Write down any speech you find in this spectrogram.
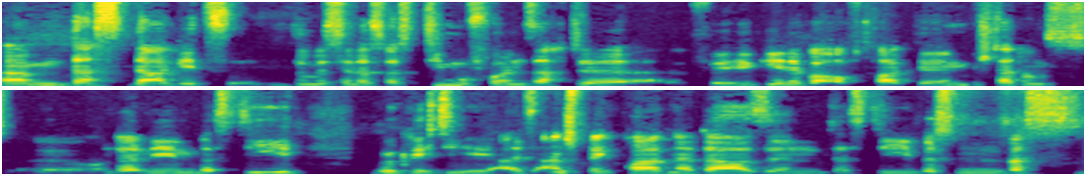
Ähm, das, da geht es so ein bisschen das, was Timo vorhin sagte, für Hygienebeauftragte im Bestattungsunternehmen, dass die wirklich die als Ansprechpartner da sind, dass die wissen, was,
